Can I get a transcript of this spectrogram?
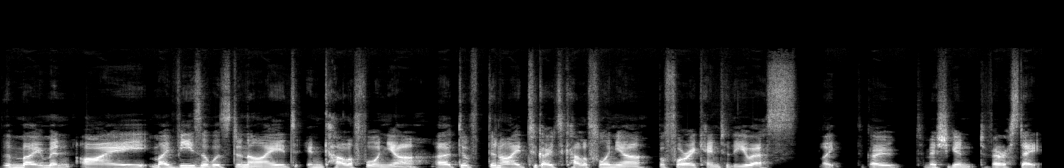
the moment I my visa was denied in California, uh, de- denied to go to California before I came to the US, like to go to Michigan to Ferris State,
